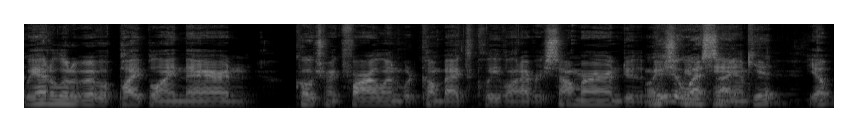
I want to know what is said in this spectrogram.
we had a little bit of a pipeline there, and Coach McFarland would come back to Cleveland every summer and do the Oh, he's a Michigan West Side camp. kid, Yep.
